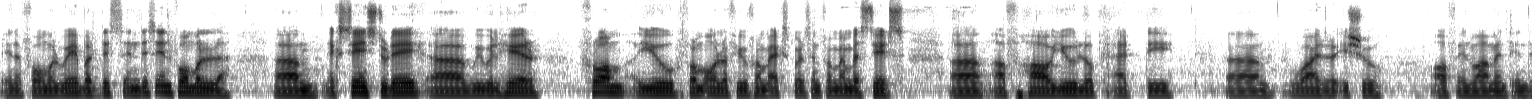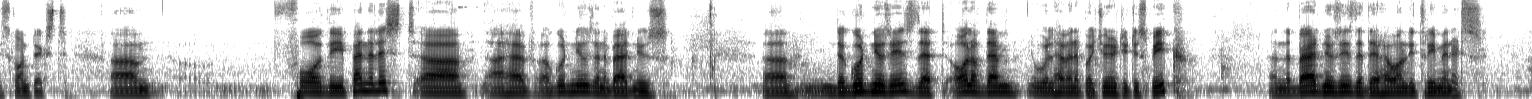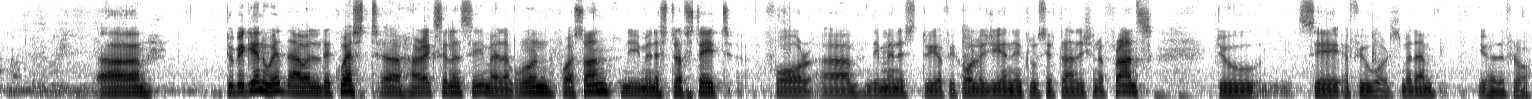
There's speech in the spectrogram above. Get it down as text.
in a formal way, but this in this informal uh, um, exchange today, uh, we will hear from you, from all of you, from experts and from member states, uh, of how you look at the um, wider issue of environment in this context. For the panelists, uh, I have a good news and a bad news. Uh, the good news is that all of them will have an opportunity to speak, and the bad news is that they have only three minutes. Um, to begin with, I will request uh, Her Excellency, Madame Brune Poirson, the Minister of State for um, the Ministry of Ecology and Inclusive Transition of France, to say a few words. Madame, you have the floor.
